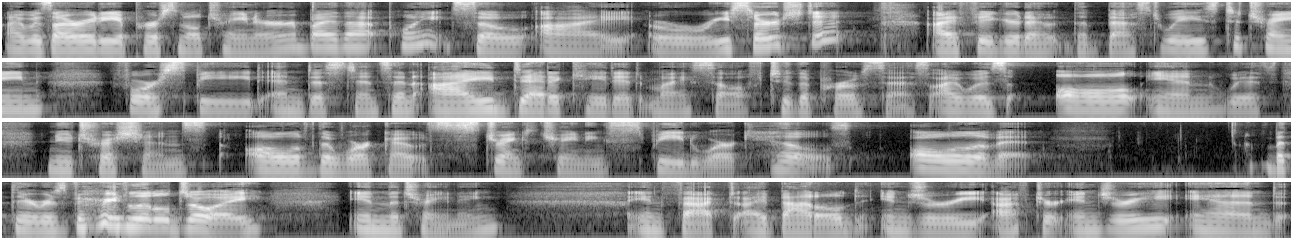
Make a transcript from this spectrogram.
I was already a personal trainer by that point, so I researched it. I figured out the best ways to train for speed and distance, and I dedicated myself to the process. I was all in with nutritions, all of the workouts, strength training, speed work, hills, all of it. But there was very little joy in the training. In fact, I battled injury after injury, and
